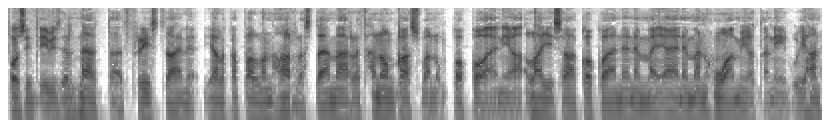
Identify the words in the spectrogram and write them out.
positiiviselta näyttää, että freestyle-jalkapallon harrastajamääräthän on kasvanut koko ajan ja laji saa koko ajan enemmän ja enemmän huomiota, niin kuin ihan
